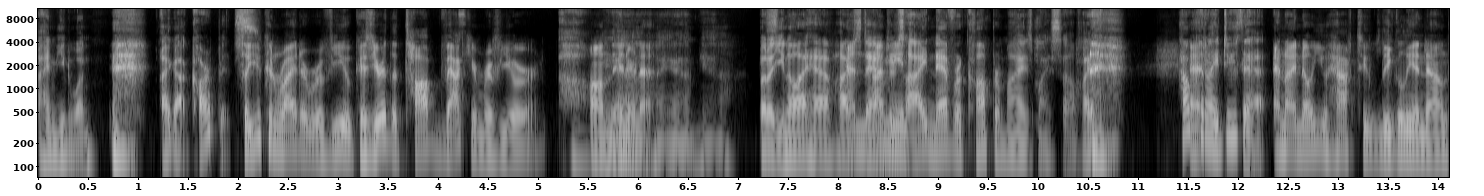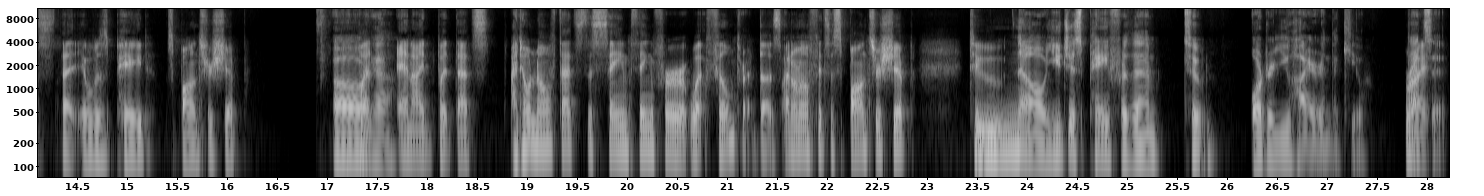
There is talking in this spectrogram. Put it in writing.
I need one. I got carpets. so you can write a review because you're the top vacuum reviewer. Oh, on the internet. I am, yeah. But uh, you know, I have high And, standards. I, mean- never compromise myself. I, how And- could I do that? and I know you have to legally announce that it was paid sponsorship. Oh but yeah, and I but that's I don't know if that's the same thing for what Film Threat does. I don't know if it's a sponsorship to no, you just pay for them to order you higher in the queue. That's right. it.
